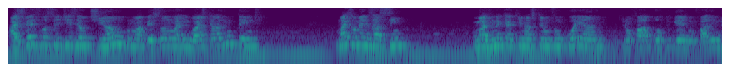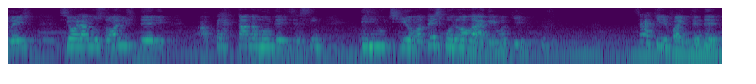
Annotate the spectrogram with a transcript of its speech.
Às vezes você diz eu te amo para uma pessoa numa linguagem que ela não entende. Mais ou menos assim. Imagina que aqui nós temos um coreano que não fala português, não fala inglês. Se olhar nos olhos dele, apertar na mão dele e dizer assim: Eu te amo, até escorrer uma lágrima aqui. Será que ele vai entender?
